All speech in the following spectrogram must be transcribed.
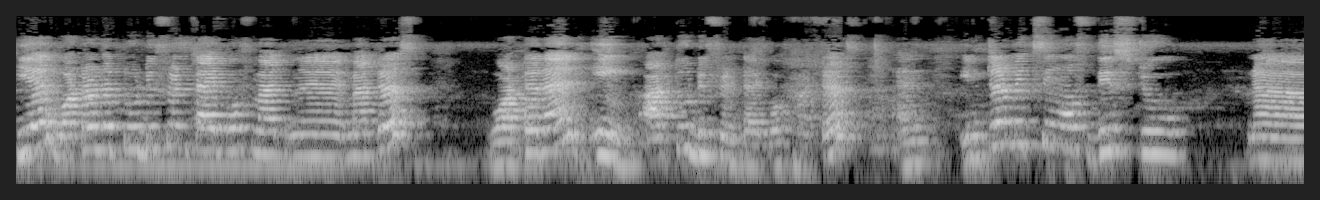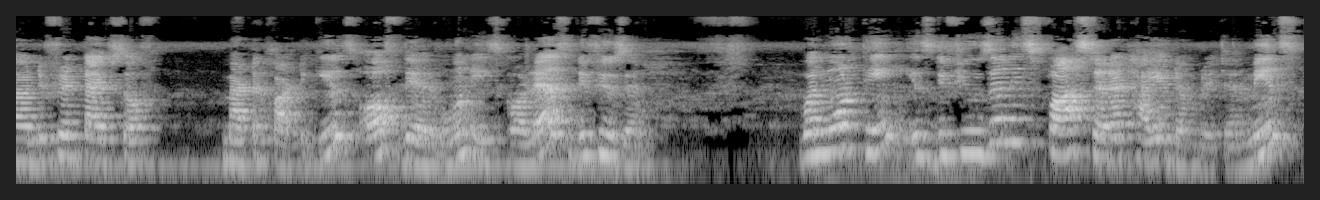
Here what are the two different type of mat uh, matters? Water and ink are two different type of matters and intermixing of these two uh, different types of matter particles of their own is called as diffusion. One more thing is diffusion is faster at higher temperature means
